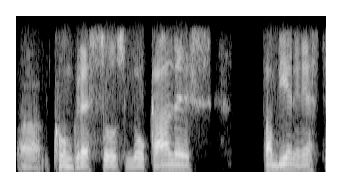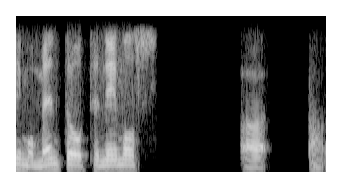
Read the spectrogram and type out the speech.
uh, congresos locales. También en este momento tenemos uh, uh,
